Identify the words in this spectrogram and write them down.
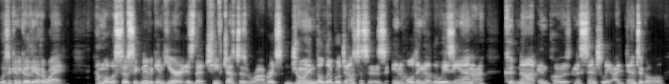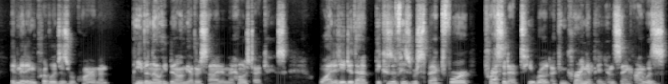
Was it going to go the other way? And what was so significant here is that Chief Justice Roberts joined the liberal justices in holding that Louisiana could not impose an essentially identical admitting privileges requirement, even though he'd been on the other side in the Hellerstedt case. Why did he do that? Because of his respect for precedent. He wrote a concurring opinion saying, I was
